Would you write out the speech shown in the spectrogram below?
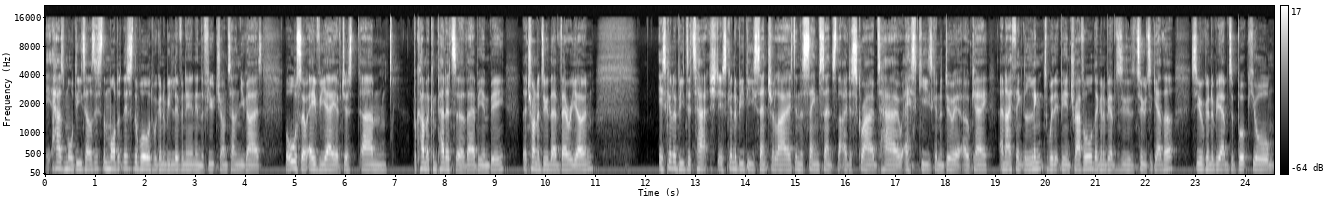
It has more details. This is the modern, this is the world we're going to be living in in the future. I'm telling you guys. But also, AVA have just um, become a competitor of Airbnb. They're trying to do their very own it's going to be detached, it's going to be decentralized in the same sense that I described how S-Key is going to do it, okay? And I think linked with it being travel, they're going to be able to do the two together. So you're going to be able to book your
